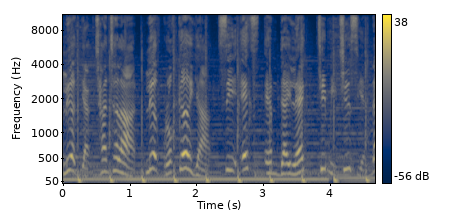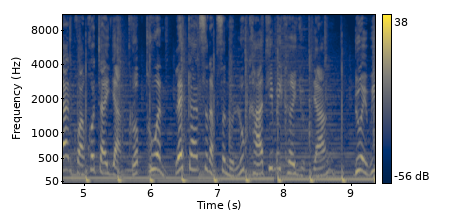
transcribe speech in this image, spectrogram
เลือกอย่างชาญฉลาด เลือกโบรกเกอร์อย่าง CXM Direct ที่มีชื่อเสียงด้านความเข้าใจอย่างครบถ้วน และการสนับสนุนลูกค้าที่ไม่เคยหยุดยัง้ง ด้วยวิ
